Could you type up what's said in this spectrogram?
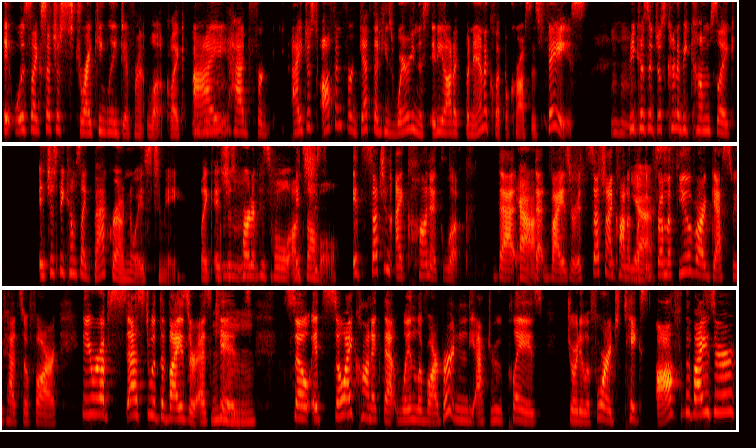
it was like such a strikingly different look. Like I Mhm. had for I just often forget that he's wearing this idiotic banana clip across his face hmm because it just kind of becomes like it just becomes like background noise to me. Like it's just Mhm. part of his whole It's just- ensemble. It's such an iconic look. That Yeah. that visor. It's such an iconic look. And from a few of our guests we've had so far, they were obsessed with the visor as kids. Mhm. So it's so iconic that when LeVar Burton, the actor who plays Geordi La Forge, takes off the visor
